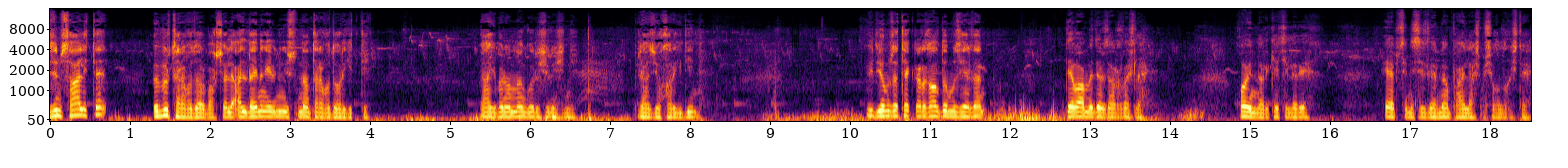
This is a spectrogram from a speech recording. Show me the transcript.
Bizim Salih de öbür tarafa doğru bak. Şöyle Ali dayının evinin üstünden tarafa doğru gitti. Belki ben ondan görüşürüm şimdi. Biraz yukarı gideyim. Videomuza tekrar kaldığımız yerden devam ederiz arkadaşlar. Koyunları, keçileri hepsini sizlerle paylaşmış olduk işte.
